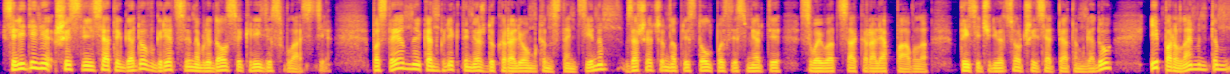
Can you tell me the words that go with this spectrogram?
К середине 60-х годов в Греции наблюдался кризис власти. Постоянные конфликты между королем Константином, зашедшим на престол после смерти своего отца короля Павла в 1965 году, и парламентом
